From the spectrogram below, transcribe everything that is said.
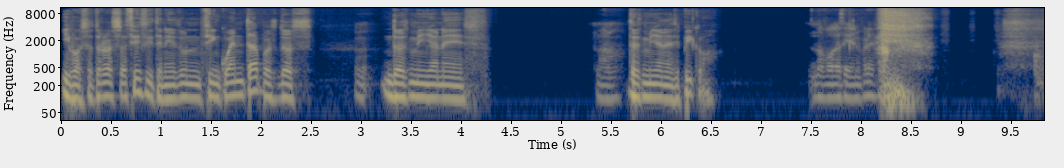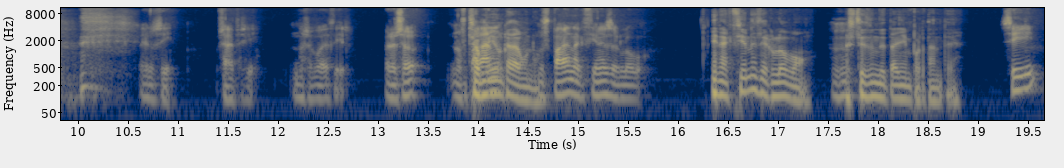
Y vosotros los socios, si tenéis un 50, pues dos, Mm. dos millones, Bueno, dos millones y pico. no puedo decir el precio. pero sí. O sea, sí. No se puede decir. Pero eso nos pagan, cada uno. nos pagan acciones de Globo. En acciones de Globo. Este es un detalle importante. Sí,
